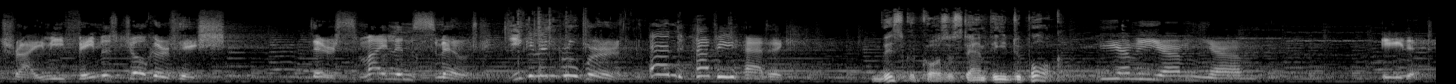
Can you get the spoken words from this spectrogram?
try me famous joker fish. They're smiling smelt, giggling grouper, and happy haddock. This could cause a stampede to pork. Yum, yum, yum. Eat it.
